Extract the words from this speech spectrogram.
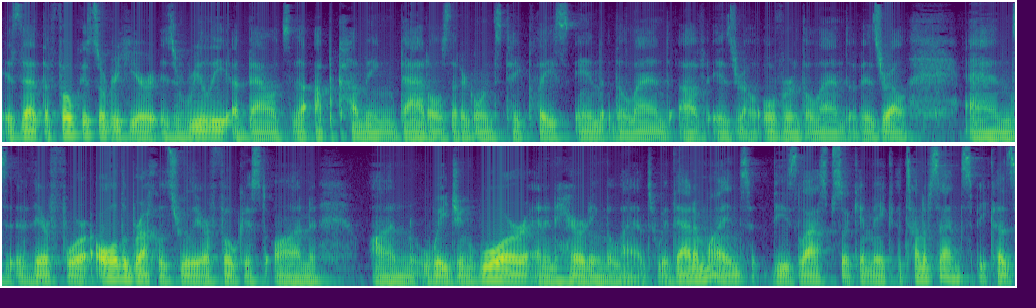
is that the focus over here is really about the upcoming battles that are going to take place in the land of Israel, over the land of Israel. And therefore, all the brachos really are focused on on waging war and inheriting the land. With that in mind, these last psukim make a ton of sense because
